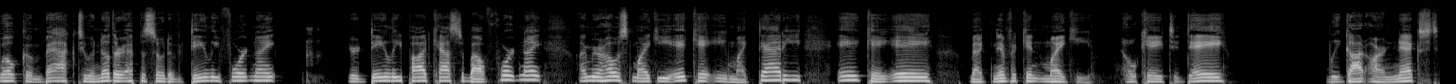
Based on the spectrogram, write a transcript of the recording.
Welcome back to another episode of Daily Fortnite, your daily podcast about Fortnite. I'm your host, Mikey, aka Mike Daddy, aka Magnificent Mikey. Okay, today we got our next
